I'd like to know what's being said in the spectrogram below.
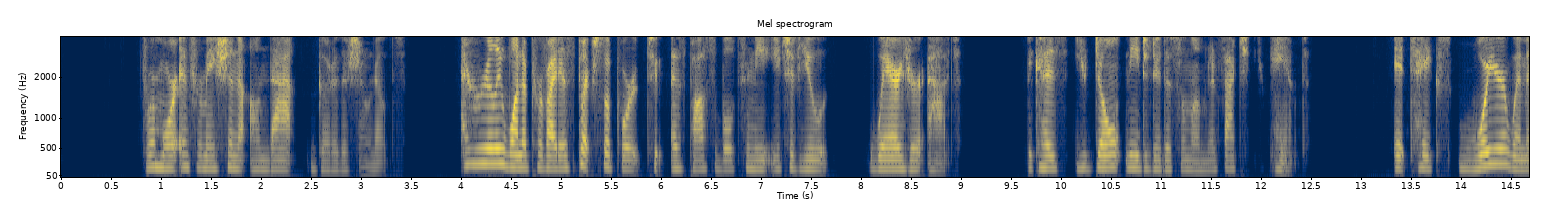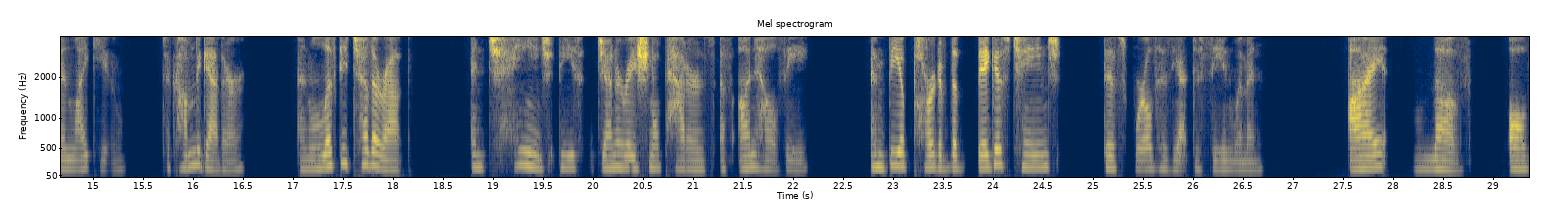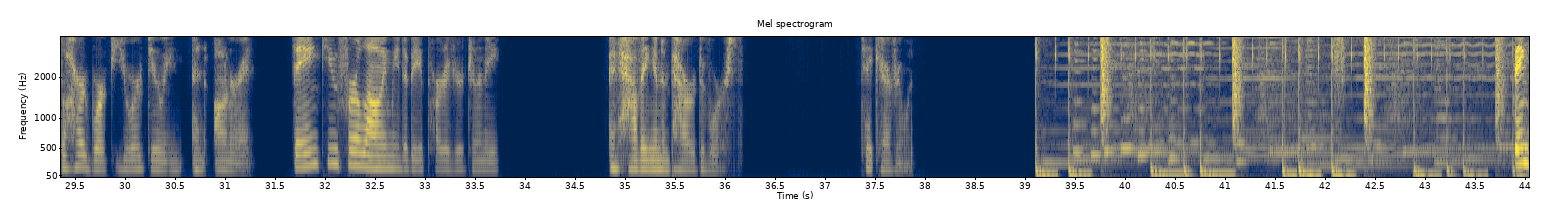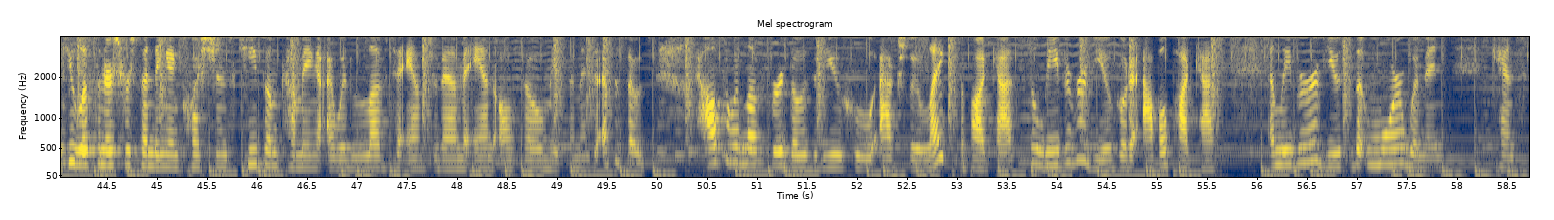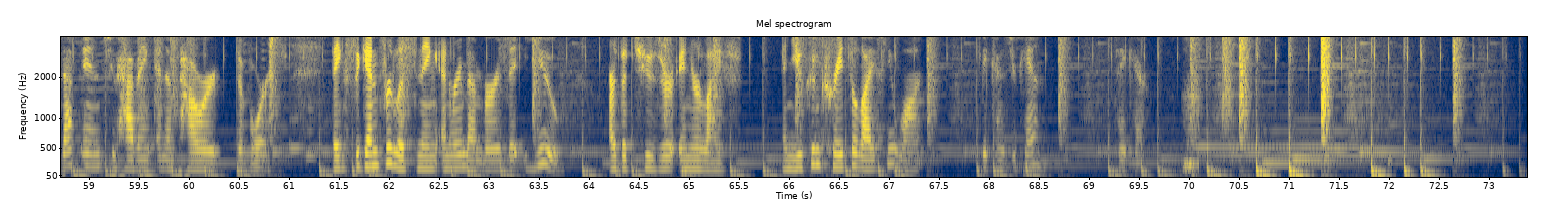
For more information on that, go to the show notes. I really want to provide as much support to, as possible to meet each of you where you're at because you don't need to do this alone. In fact, you can't. It takes warrior women like you to come together and lift each other up and change these generational patterns of unhealthy and be a part of the biggest change this world has yet to see in women. I love all the hard work you are doing and honor it. Thank you for allowing me to be a part of your journey and having an empowered divorce. Take care, everyone. Thank you, listeners, for sending in questions. Keep them coming. I would love to answer them and also make them into episodes. I also would love for those of you who actually like the podcast to leave a review. Go to Apple Podcasts and leave a review so that more women can step into having an empowered divorce. Thanks again for listening. And remember that you are the chooser in your life and you can create the life you want because you can. Take care.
